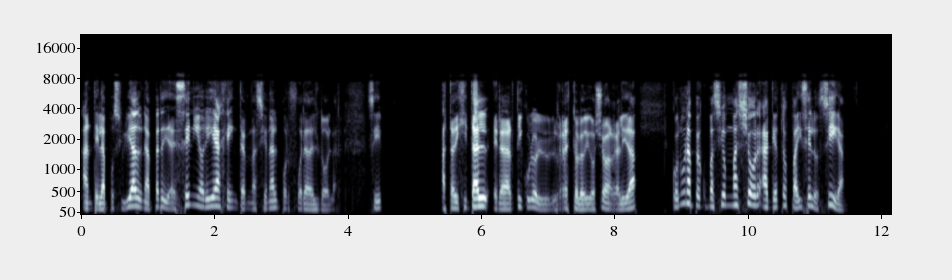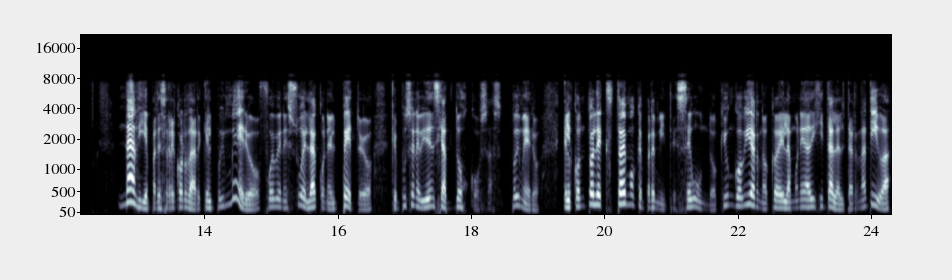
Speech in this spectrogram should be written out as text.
ante la posibilidad de una pérdida de señoriaje internacional por fuera del dólar. ¿sí? Hasta digital era el artículo, el resto lo digo yo en realidad, con una preocupación mayor a que otros países lo sigan. Nadie parece recordar que el primero fue Venezuela con el petro, que puso en evidencia dos cosas. Primero, el control extremo que permite. Segundo, que un gobierno cree la moneda digital alternativa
